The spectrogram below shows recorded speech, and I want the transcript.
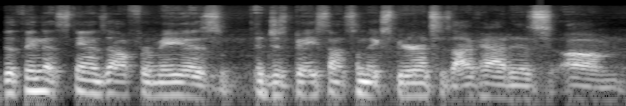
the thing that stands out for me is just based on some experiences I've had is, um,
